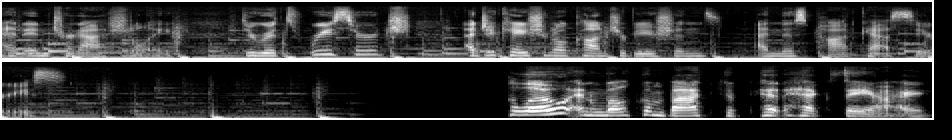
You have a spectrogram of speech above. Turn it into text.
and internationally through its research, educational contributions, and this podcast series. Hello, and welcome back to Pitt Hex AI,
